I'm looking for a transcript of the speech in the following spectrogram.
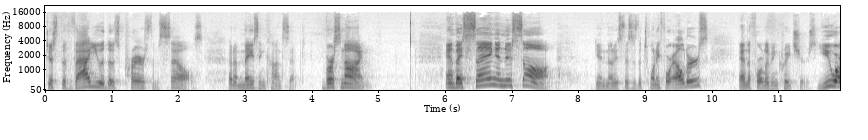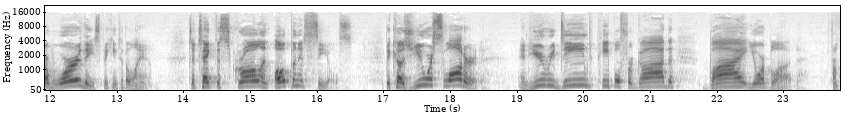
just the value of those prayers themselves. An amazing concept. Verse 9 And they sang a new song Again, notice this is the 24 elders and the four living creatures. You are worthy, speaking to the Lamb, to take the scroll and open its seals, because you were slaughtered and you redeemed people for God by your blood from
